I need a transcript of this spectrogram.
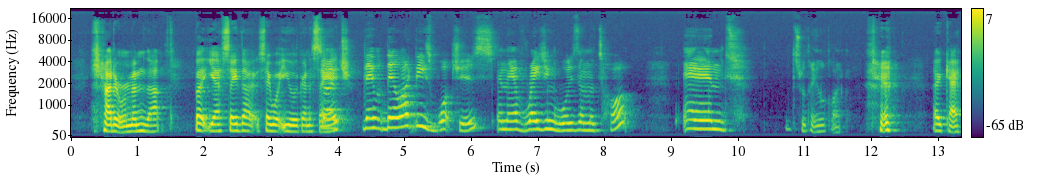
I don't remember that. But yeah, say that. Say what you were gonna say, So, Edge. They they're like these watches, and they have raging waters on the top, and that's what they look like. okay.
